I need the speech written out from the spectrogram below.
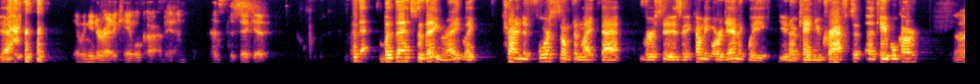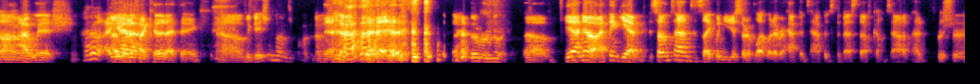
Yeah. yeah, we need to ride a cable car, man. That's the ticket. But, that, but that's the thing, right? Like trying to force something like that versus it coming organically. You know, can you craft a cable car? Uh, I wish. I don't. I yeah. would if I could. I think. Um, vacation homes. No. yeah. Never really. um, yeah, no, I think yeah. Sometimes it's like when you just sort of let whatever happens happens, the best stuff comes out. I For sure.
